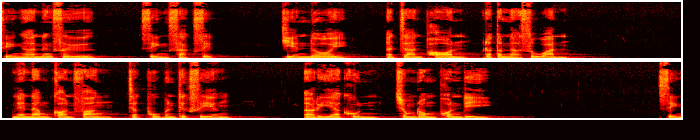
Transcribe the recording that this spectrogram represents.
สียงอ่านหนังสือ สิ่งศักดิ์สิทธิ์ เขียนโดย อาจารย์พร รัตนสุวรรณ แนะนำก่อนฟังจากผู้บันทึกเสียง อริยคุณชมรมผลดี สิ่ง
